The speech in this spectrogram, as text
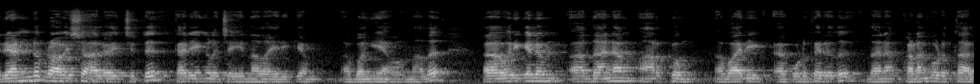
രണ്ട് പ്രാവശ്യം ആലോചിച്ചിട്ട് കാര്യങ്ങൾ ചെയ്യുന്നതായിരിക്കും ഭംഗിയാവുന്നത്. ഒരിക്കലും ധനം ആർക്കും വാരി കൊടുക്കരുത്. ധനം കടം കൊടുത്താൽ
